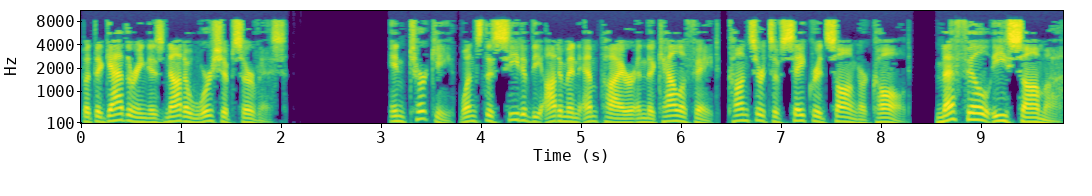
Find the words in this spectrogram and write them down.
but the gathering is not a worship service. In Turkey, once the seat of the Ottoman Empire and the Caliphate, concerts of sacred song are called mehfil-i sama,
